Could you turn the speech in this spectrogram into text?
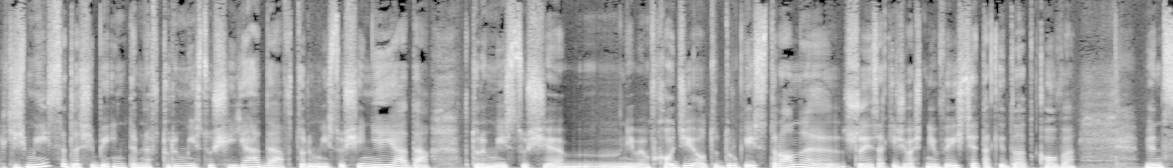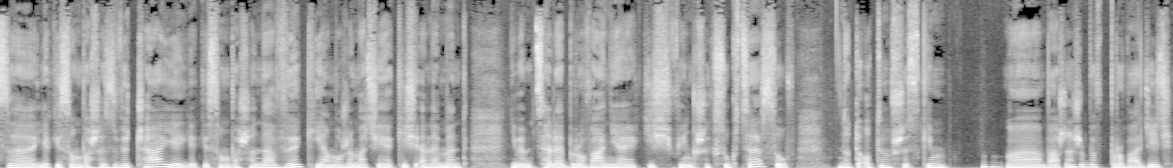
jakieś miejsce dla siebie intymne, w którym miejscu się jada, w którym miejscu się nie jada, w którym miejscu się nie wiem, wchodzi od drugiej strony, czy jest jakieś właśnie wyjście takie dodatkowe. Więc e, jakie są wasze zwyczaje, jakie są wasze nawyki, a może macie jakiś element, nie wiem, celebrowania jakichś większych sukcesów, no to o tym wszystkim ważne, żeby wprowadzić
